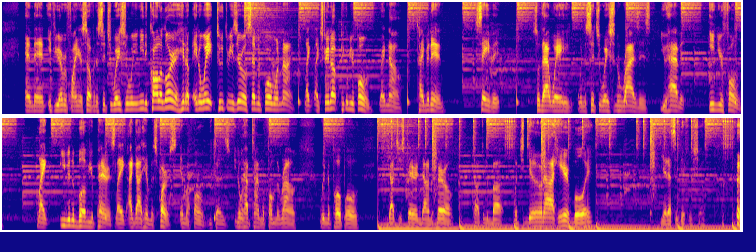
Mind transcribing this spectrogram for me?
And then if you ever find yourself in a situation where you need to call a lawyer, hit up 808-230-7419. Like like straight up, pick up your phone right now, type it in, save it. So that way when the situation arises, you have it in your phone. Like even above your parents. Like I got him as first in my phone because you don't have time to fumble around when the popo got you staring down the barrel talking about what you doing out here, boy. Yeah, that's a different show.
